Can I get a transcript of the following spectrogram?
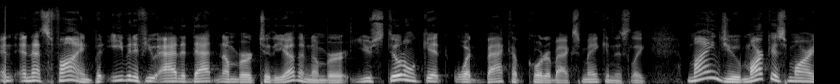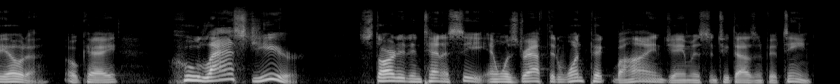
and and that's fine. But even if you added that number to the other number, you still don't get what backup quarterbacks make in this league. Mind you, Marcus Mariota, okay who last year started in Tennessee and was drafted one pick behind Jameis in 2015.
